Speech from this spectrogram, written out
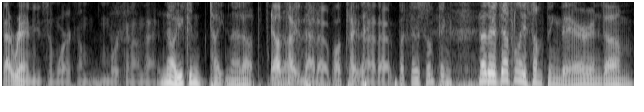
That rant needs some work. I'm, I'm working on that. No, you can tighten that up. I'll But, uh, tighten that up. I'll tighten that up. But there's something. No, there's definitely something there, and um,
